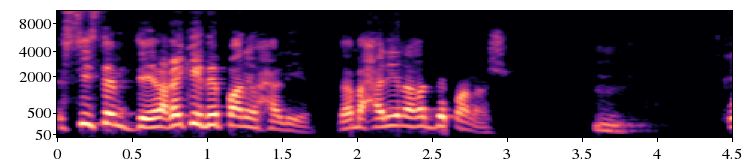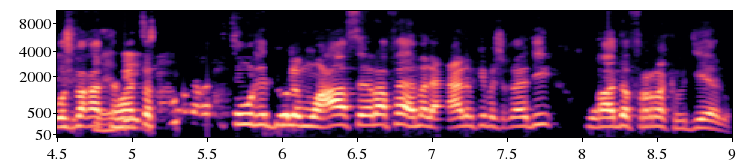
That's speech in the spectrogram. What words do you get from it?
ال système ديالها غير كيديبانيو حاليا. دابا حاليا غير dépannage. واش باغا تصور الدولة معاصرة فاهمة العالم كيفاش غادي وغادا في الركب ديالو.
